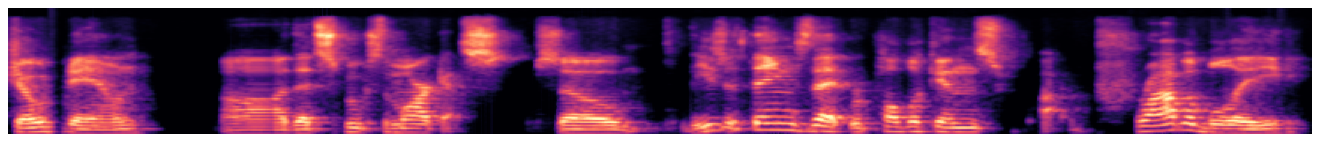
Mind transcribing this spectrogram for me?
showdown uh, that spooks the markets. So these are things that Republicans probably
